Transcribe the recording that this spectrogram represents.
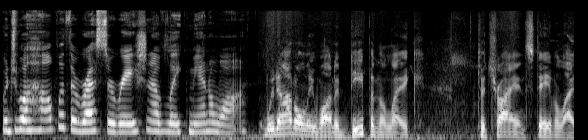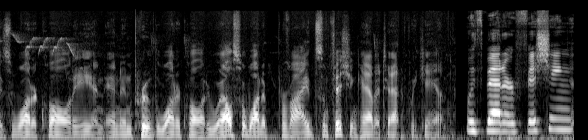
which will help with the restoration of Lake Manawa. We not only want to deepen the lake to try and stabilize the water quality and, and improve the water quality, we also want to provide some fishing habitat if we can. With better fishing,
